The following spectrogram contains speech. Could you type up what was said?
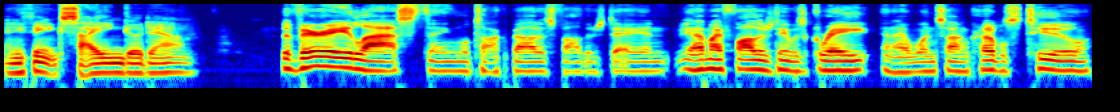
anything exciting go down? the very last thing we'll talk about is Father's Day. And yeah, my Father's Day was great. And I went saw Incredibles 2.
